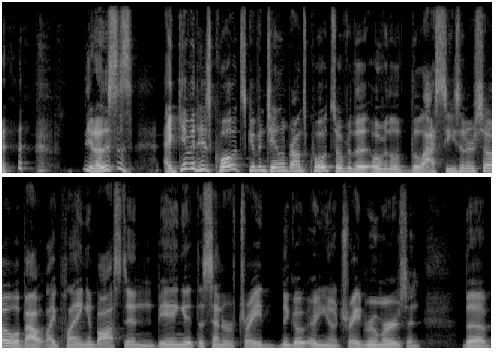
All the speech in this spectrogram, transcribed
you know, this is. Given his quotes, given Jaylen Brown's quotes over the over the, the last season or so about like playing in Boston and being at the center of trade nego or, you know trade rumors and the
